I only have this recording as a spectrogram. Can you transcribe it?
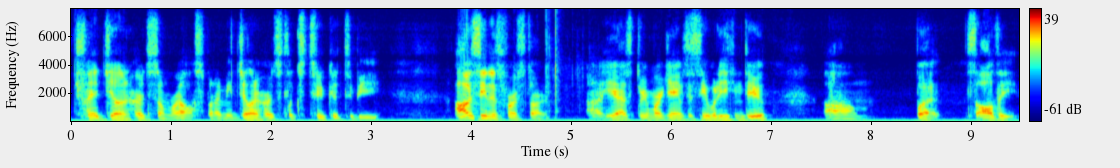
trade Jalen Hurts somewhere else. But I mean, Jalen Hurts looks too good to be. Obviously, in his first start, uh, he has three more games to see what he can do. Um, but it's all the.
